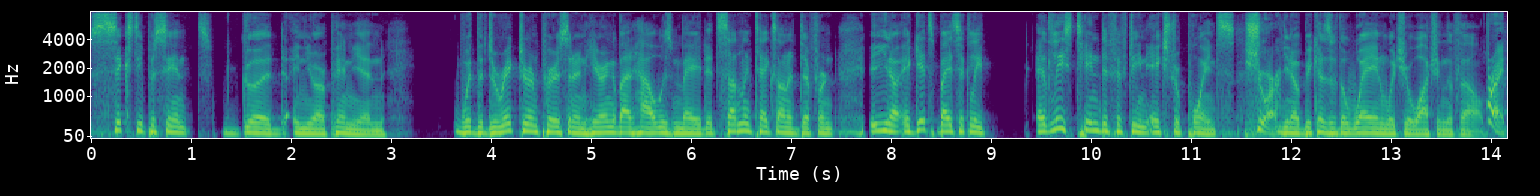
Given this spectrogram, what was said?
sixty percent good in your opinion. With the director in person and hearing about how it was made, it suddenly takes on a different, you know, it gets basically at least 10 to 15 extra points sure you know, because of the way in which you're watching the film. right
